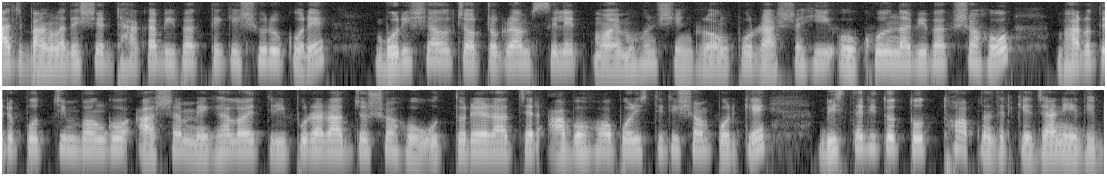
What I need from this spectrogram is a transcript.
আজ বাংলাদেশের ঢাকা বিভাগ থেকে শুরু করে বরিশাল, চট্টগ্রাম, সিলেট ময়মোহনসিংহ রংপুর, রাজশাহী ও খুলনা বিভাগ সহ ভারতের পশ্চিমবঙ্গ, আসাম, মেঘালয়, ত্রিপুরা রাজ্য সহ উত্তরের রাজ্যের আবহাওয়া পরিস্থিতি সম্পর্কে বিস্তারিত তথ্য আপনাদেরকে জানিয়ে দিব।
